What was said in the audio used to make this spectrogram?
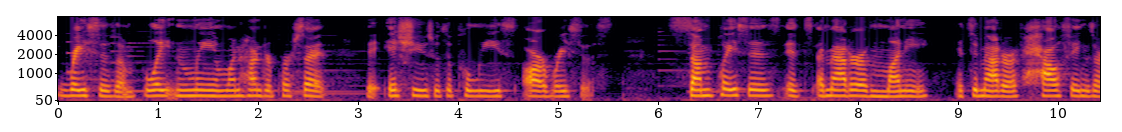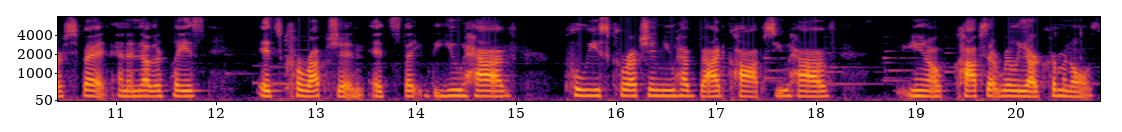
racism, blatantly and 100% the issues with the police are racist. Some places it's a matter of money, it's a matter of how things are spent, and another place it's corruption. It's that you have police corruption, you have bad cops, you have you know cops that really are criminals.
